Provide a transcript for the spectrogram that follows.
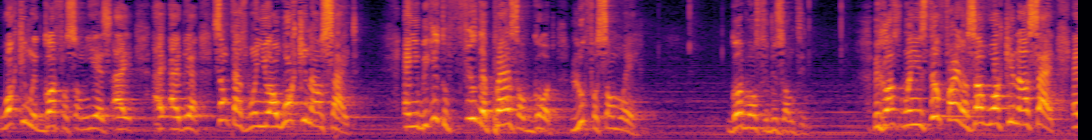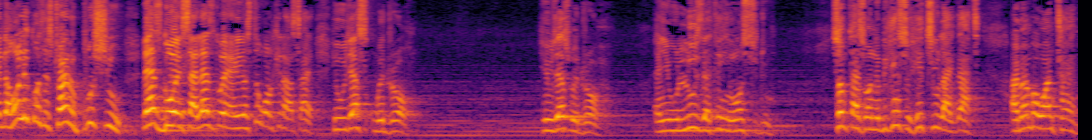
working with God for some years, I, I, I sometimes when you are walking outside and you begin to feel the presence of God, look for somewhere. God wants to do something. Because when you still find yourself walking outside and the Holy Ghost is trying to push you, let's go inside, let's go, and you're still walking outside, He will just withdraw. He will just withdraw. And you will lose the thing He wants to do. Sometimes when He begins to hit you like that, I remember one time,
